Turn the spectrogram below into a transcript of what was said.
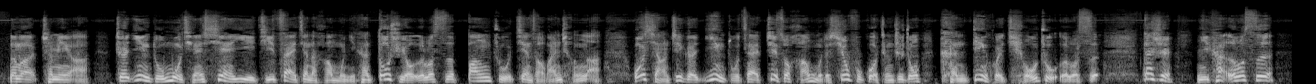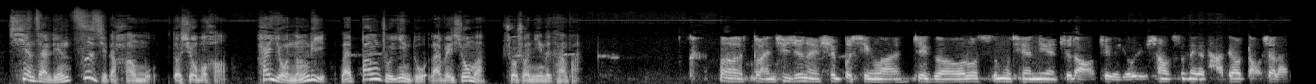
那么陈明啊，这印度目前现役及在建的航母，你看都是由俄罗斯帮助建造完成啊。我想这个印度在这艘航母的修复过程之中，肯定会求助俄罗斯。但是你看俄罗斯现在连自己的航母都修不好，还有能力来帮助印度来维修吗？说说您的看法。呃，短期之内是不行了。这个俄罗斯目前你也知道，这个由于上次那个塔吊倒下来，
